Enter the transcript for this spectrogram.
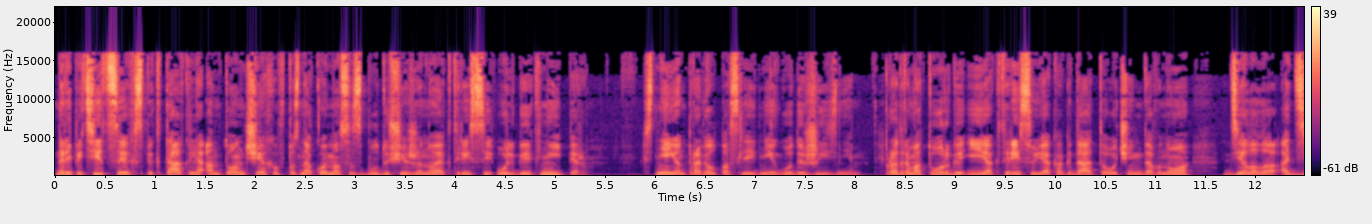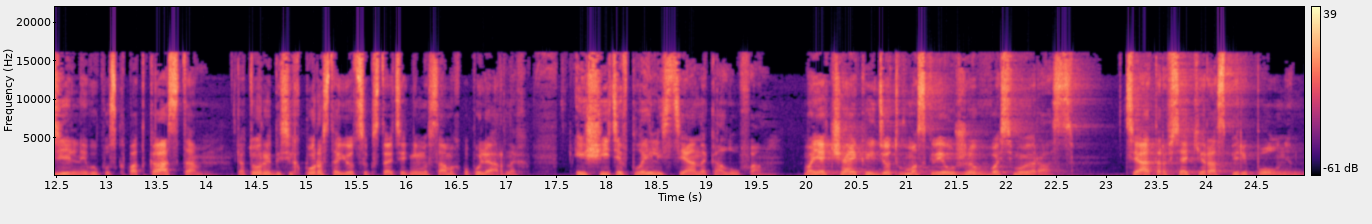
На репетициях спектакля Антон Чехов познакомился с будущей женой актрисы Ольгой Книпер. С ней он провел последние годы жизни. Про драматурга и актрису я когда-то очень давно делала отдельный выпуск подкаста, который до сих пор остается, кстати, одним из самых популярных. Ищите в плейлисте Анна Калуфа. Моя «Чайка» идет в Москве уже в восьмой раз. Театр всякий раз переполнен.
